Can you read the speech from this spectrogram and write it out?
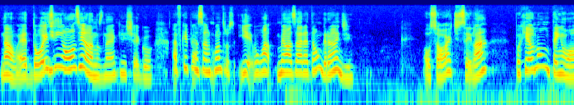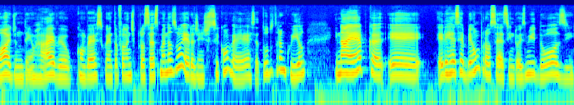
Não, é dois Isso. em 11 anos, né, que chegou. Aí eu fiquei pensando, quantos... E o meu azar é tão grande ou sorte, sei lá. Porque eu não tenho ódio, não tenho raiva, eu converso com ele, tô falando de processo, mas na zoeira, a gente se conversa, é tudo tranquilo. E na época, eh, ele recebeu um processo em 2012,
